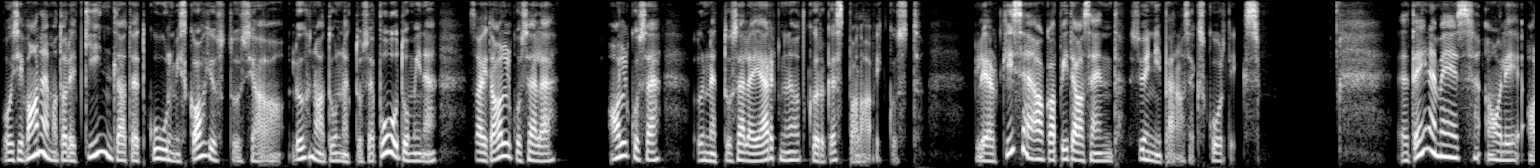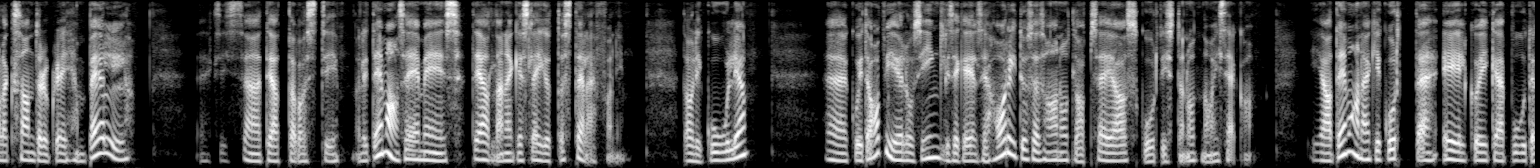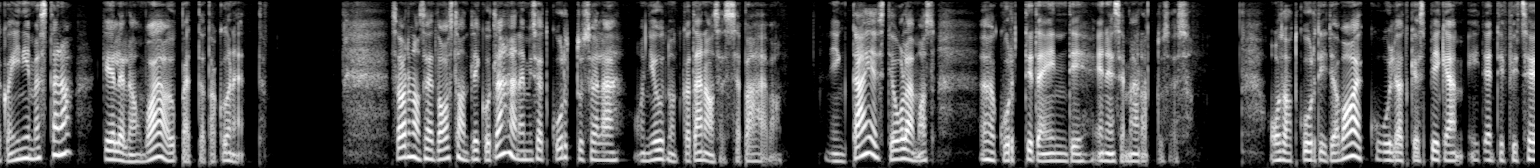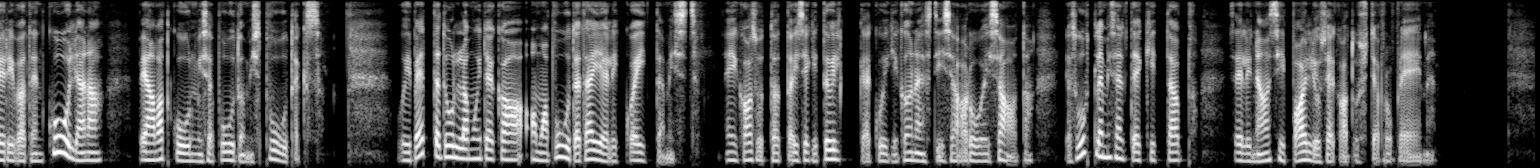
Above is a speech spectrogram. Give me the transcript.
poisi vanemad olid kindlad, et kuulmiskahjustus ja lõhnatunnetuse puudumine said algusele, alguse õnnetusele järgnenud kõrgest palavikust. Clerc ise aga pidas end sünnipäraseks kurdiks. teine mees oli Alexander Graham Bell, ehk siis äh, teatavasti oli tema see mees, teadlane, kes leiutas telefoni. ta oli kuulja, äh, kuid abielus inglisekeelse hariduse saanud lapseeas kurdistunud naisega. ja tema nägi kurte eelkõige puudega inimestena, kellele on vaja õpetada kõnet. sarnased vastandlikud lähenemised kurtusele on jõudnud ka tänasesse päeva ning täiesti olemas äh, kurtide endi enesemääratluses osad kurdid ja vaegkuuljad, kes pigem identifitseerivad end kuuljana, peavad kuulmise puudumist puudeks. võib ette tulla muide ka oma puude täielikku eitamist. ei kasutata isegi tõlke, kuigi kõnest ise aru ei saada ja suhtlemisel tekitab selline asi palju segadust ja probleeme.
